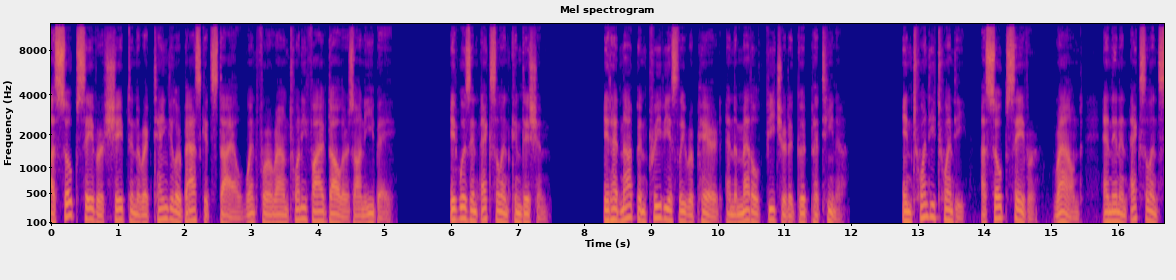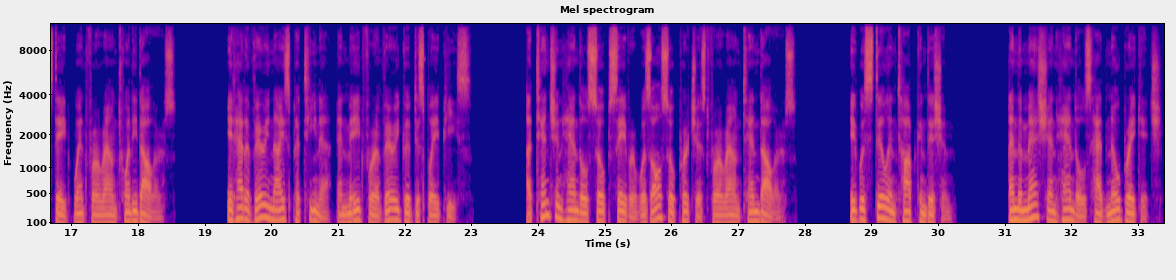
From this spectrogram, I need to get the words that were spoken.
A soap saver shaped in the rectangular basket style went for around $25 on eBay. It was in excellent condition. It had not been previously repaired and the metal featured a good patina. In 2020, a soap saver, round, and in an excellent state went for around $20. It had a very nice patina and made for a very good display piece. A tension handle soap saver was also purchased for around $10. It was still in top condition. And the mesh and handles had no breakage.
